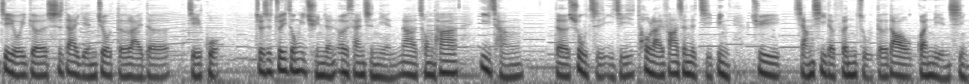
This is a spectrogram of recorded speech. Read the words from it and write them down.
借由一个世代研究得来的结果，就是追踪一群人二三十年，那从他异常。的数值以及后来发生的疾病，去详细的分组得到关联性。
